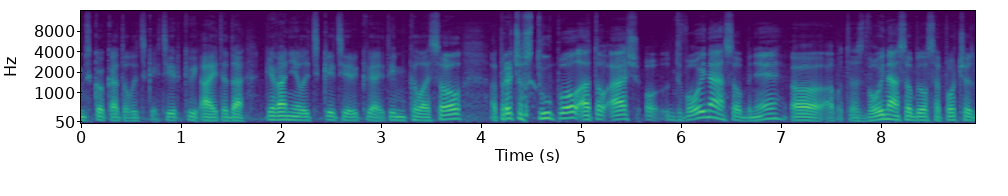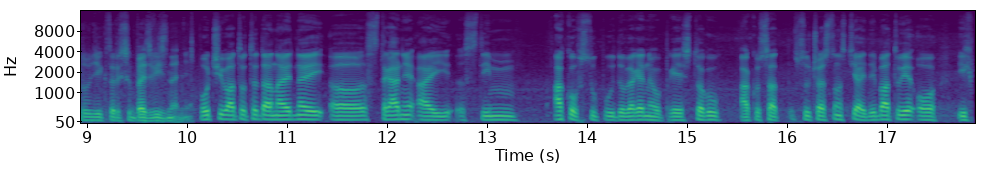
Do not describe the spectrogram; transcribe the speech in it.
rímsko-katolíckej cirkvi, aj teda k evanielickej cirkvi, aj tým klesol. A prečo stúpol a to až dvojnásobne, alebo teda zdvojnásobil sa počet ľudí, ktorí sú bez význania. Počíva to teda na jednej strane aj s tým, ako vstupujú do verejného priestoru, ako sa v súčasnosti aj debatuje o ich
